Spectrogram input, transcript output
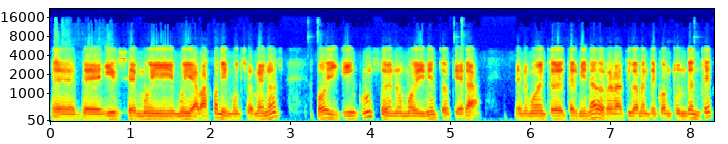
eh, de irse muy, muy abajo, ni mucho menos. Hoy, incluso en un movimiento que era en un momento determinado relativamente contundente,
